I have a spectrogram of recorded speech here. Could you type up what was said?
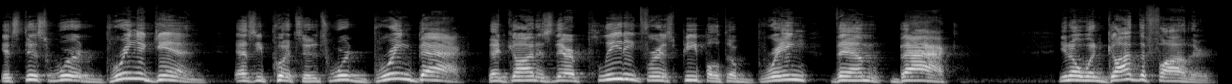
It's this word, bring again, as he puts it. It's word bring back, that God is there pleading for his people to bring them back. You know, when God the Father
